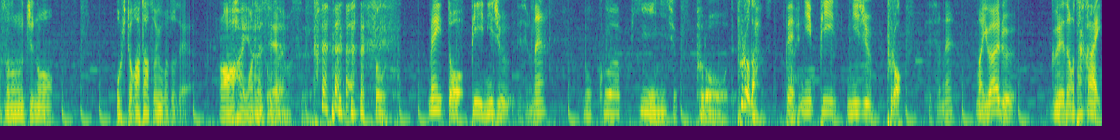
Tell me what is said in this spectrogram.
そのうちのお一方ということで、ああ、はい、ありがとうございます。そうです。メイト P20 ですよね。僕は P20 プロです。プロだペはいに P20 プロですよね。まあ、いわゆるグレードの高い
